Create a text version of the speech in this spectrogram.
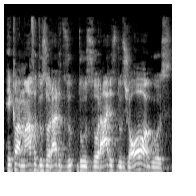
reclamava dos horários, dos, horários dos jogos,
